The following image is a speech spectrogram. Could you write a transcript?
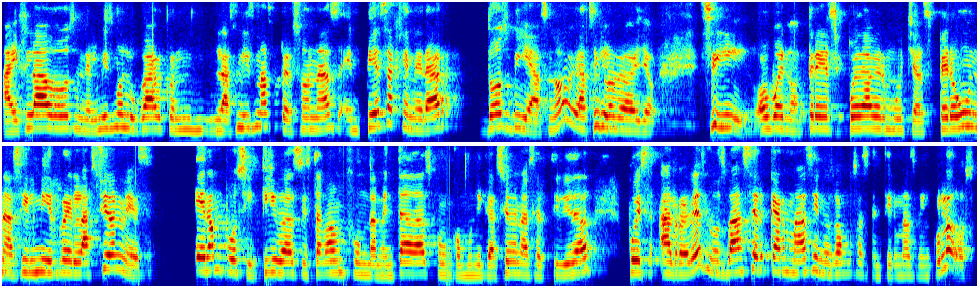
aislados en el mismo lugar con las mismas personas empieza a generar dos vías, ¿no? Así lo veo yo. Sí, o bueno, tres, puede haber muchas, pero una, si mis relaciones eran positivas, estaban fundamentadas con comunicación, asertividad, pues al revés, nos va a acercar más y nos vamos a sentir más vinculados.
